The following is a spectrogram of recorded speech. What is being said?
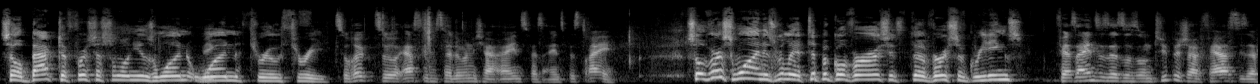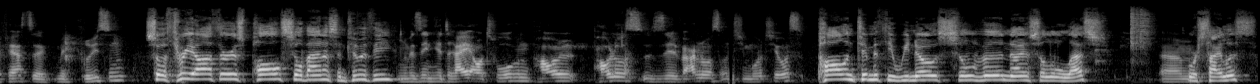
So back to 1 Thessalonians 1 1 through 3. Zurück zu 1. Thessalonicher 1, Vers 1 bis 3. So verse 1 is really a typical verse. It's the verse of greetings. Vers 1 ist also so ein typischer Vers, dieser Vers mit Grüßen. So three authors, Paul, Silvanus, and Timothy. Und wir sehen hier drei Autoren, Paul, Paulus, Silvanus und Timotheus. Paul and Timothy, we know Silvanus a little less, Ähm, or Silas.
